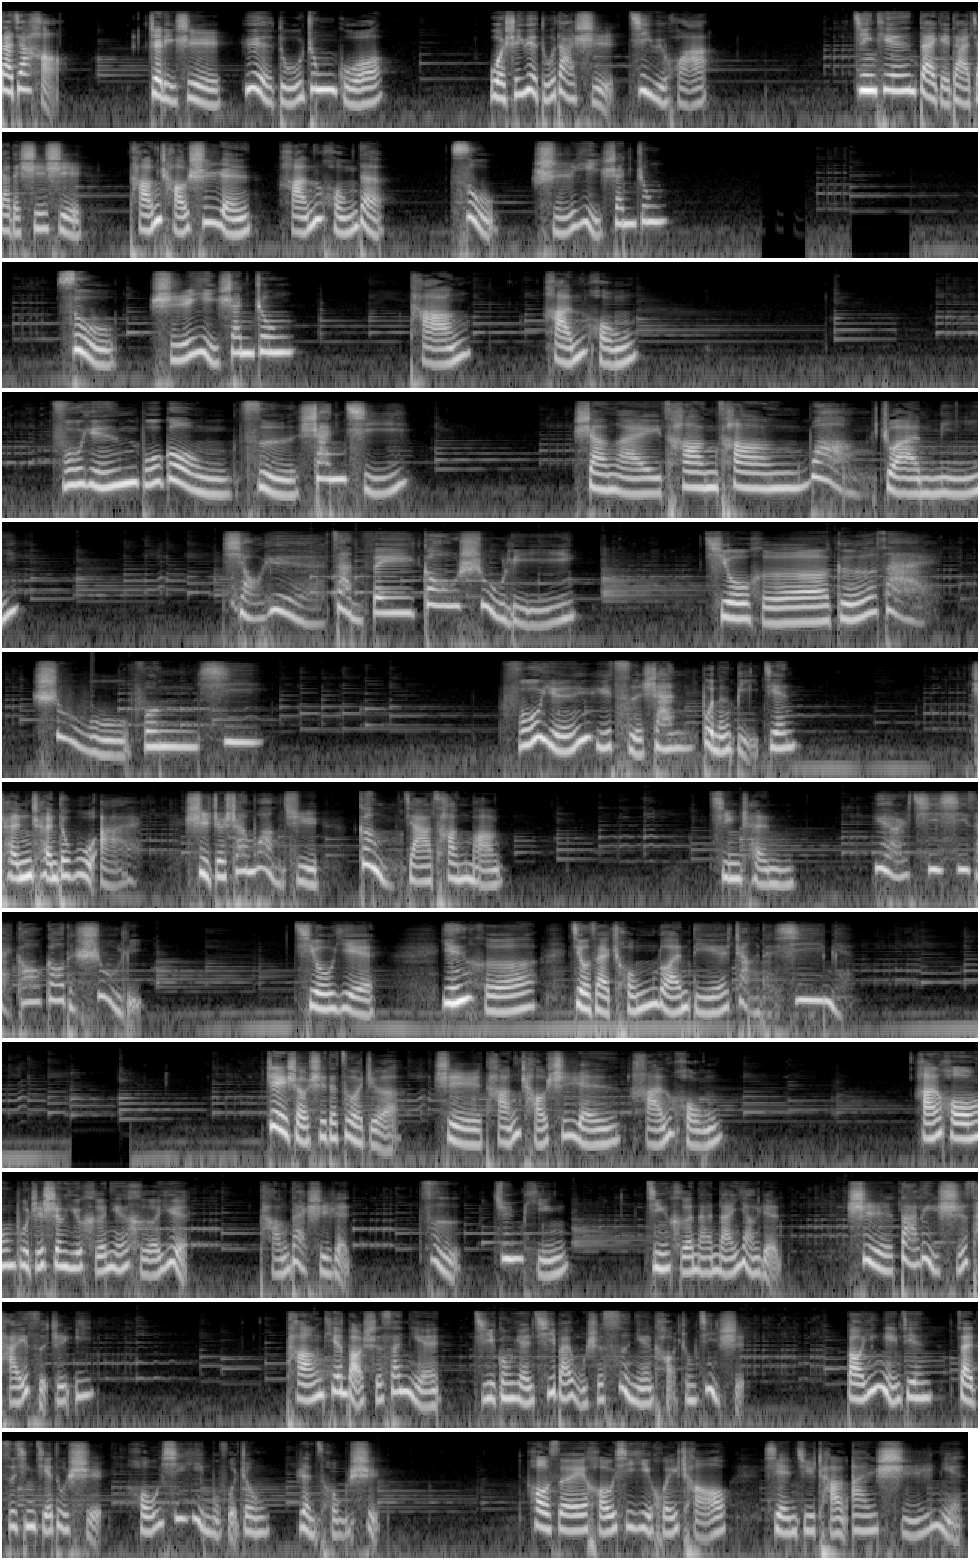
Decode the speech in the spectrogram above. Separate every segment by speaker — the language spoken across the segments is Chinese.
Speaker 1: 大家好，这里是阅读中国，我是阅读大使季玉华。今天带给大家的诗是唐朝诗人韩翃的《宿石邑山中》。《宿石邑山中》，唐·韩翃。浮云不共此山齐，山霭苍苍望转迷。晓月暂飞高树里，秋荷隔在树峰西。浮云与此山不能比肩。沉沉的雾霭，使这山望去更加苍茫。清晨，月儿栖息在高高的树里；秋夜，银河就在重峦叠嶂的西面。这首诗的作者是唐朝诗人韩翃。韩翃不知生于何年何月，唐代诗人，字君平，今河南南阳人，是大历十才子之一。唐天宝十三年，即公元七百五十四年，考中进士。宝应年间，在资清节度使侯希义幕府中任从事。后随侯希义回朝，闲居长安十年。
